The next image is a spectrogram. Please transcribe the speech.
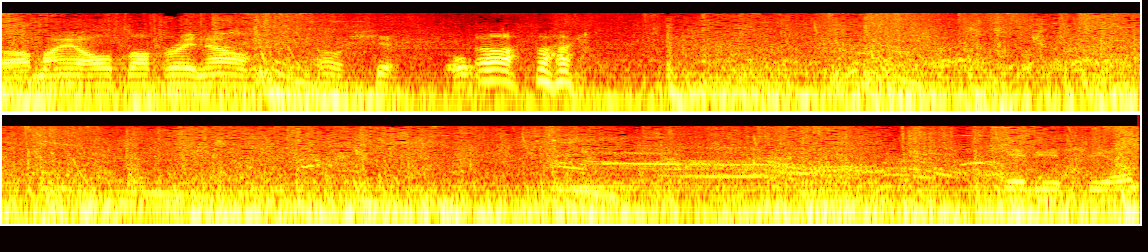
Uh, my ult's up right now. Oh shit. Oh, fuck. Give you a shield.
